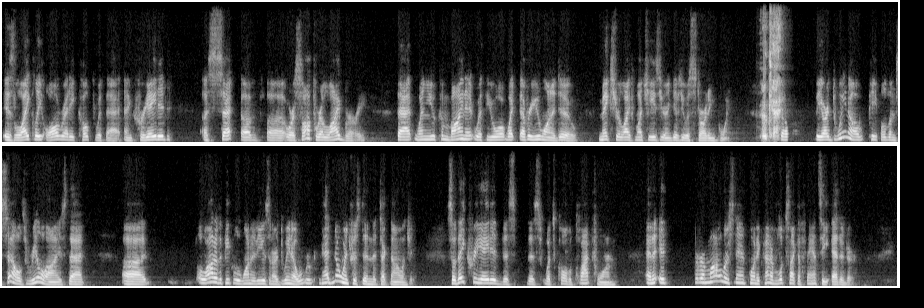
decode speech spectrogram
is likely already coped with that and created a set of uh, or a software library that when you combine it with your whatever you want to do makes your life much easier and gives you a starting point. Okay. So the arduino people themselves realized that uh, a lot of the people who wanted to use an arduino were, had no interest in the technology so they created this this what's called a platform and it, it from a modeler standpoint, it kind of looks like a fancy editor.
